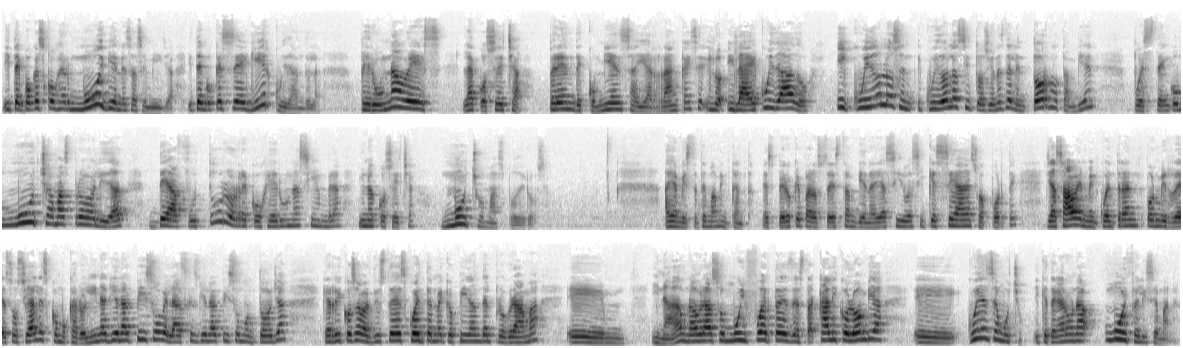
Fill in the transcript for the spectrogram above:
Y tengo que escoger muy bien esa semilla y tengo que seguir cuidándola. Pero una vez la cosecha prende, comienza y arranca y, la he cuidado y cuido, los, cuido las situaciones del entorno también, pues tengo mucha más probabilidad de a futuro recoger una siembra y una cosecha mucho más poderosa. Ay, a mí este tema me encanta. Espero que para ustedes también haya sido así, que sea de su aporte. Ya saben, me encuentran por mis redes sociales como Carolina guion al piso, Velázquez guion al piso Montoya. Qué rico saber de ustedes. Cuéntenme qué opinan del programa. Eh, y nada, un abrazo muy fuerte desde esta Cali, Colombia. Eh, cuídense mucho y que tengan una muy feliz semana.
